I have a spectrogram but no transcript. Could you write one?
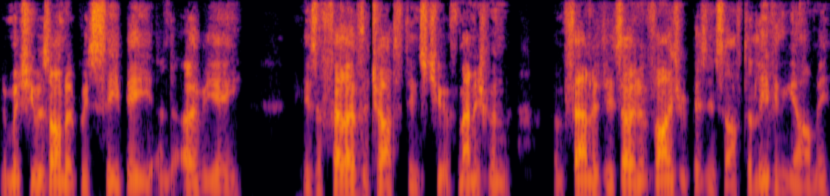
in which he was honoured with CB and OBE. He's a Fellow of the Chartered Institute of Management and founded his own advisory business after leaving the Army,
